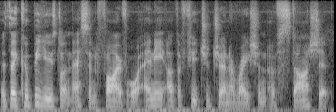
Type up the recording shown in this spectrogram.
as they could be used on SN5 or any other future generation of Starship.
